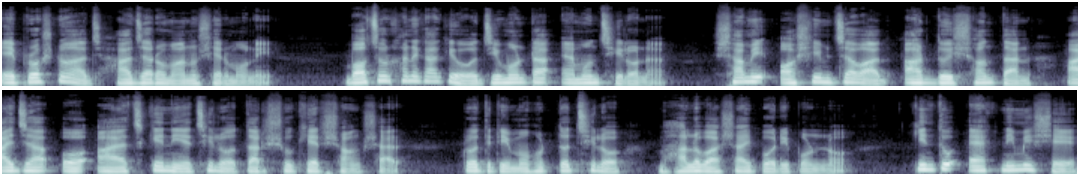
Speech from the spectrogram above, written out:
এ প্রশ্ন আজ হাজারো মানুষের মনে। বছরখানেক আগেও জীবনটা এমন ছিল না। স্বামী অসীম জাওয়াদ আর দুই সন্তান আয়জা ও আয়াজকে নিয়েছিল তার সুখের সংসার। প্রতিটি মুহূর্ত ছিল ভালোবাসায় পরিপূর্ণ। কিন্তু এক নিমিষে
